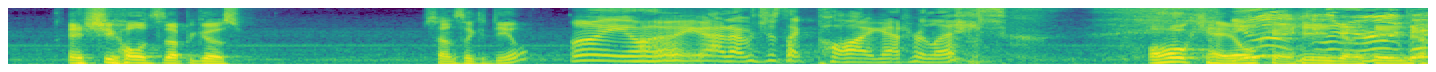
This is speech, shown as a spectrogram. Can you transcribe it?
and she holds it up and goes, "Sounds like a deal." Oh my, oh my god, I was just like pawing at her legs. Okay, okay, here you go, here you go.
